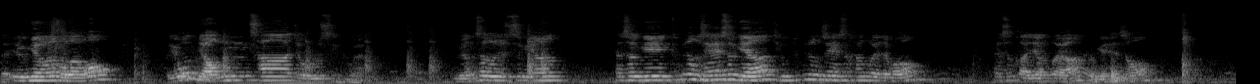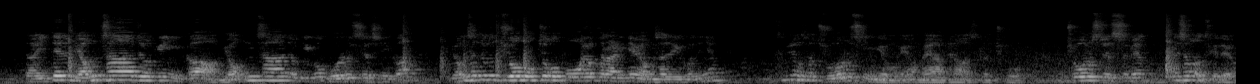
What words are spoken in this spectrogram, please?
자, 이런 경우는 뭐라고? 이건 명사적으로 쓰인 거야. 명사적으로 쓰면 해석이 to부정사 해석이야. 지금 to부정사 해석한 거야, 저거. 해석까지 한 거야. 여기 해석. 자, 이때는 명사적이니까 명사적이고 뭘로 쓰였으니까 명사적은 주어, 목적어, 보어 역할을 하는 게 명사적이거든요. to부정사 주어로 쓰인 경우예요. 맨 앞에 나왔으니까 주어. 주어로 쓰였으면 해석은 어떻게 돼요?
